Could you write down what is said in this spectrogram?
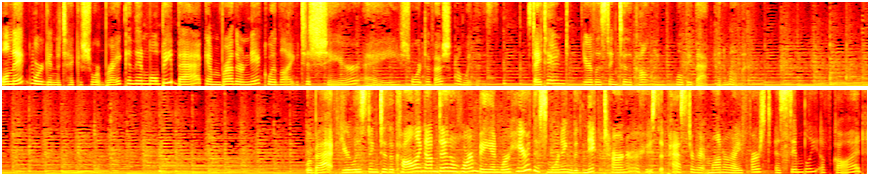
Well, Nick, we're going to take a short break and then we'll be back. And Brother Nick would like to share a short devotional with us. Stay tuned. You're listening to The Calling. We'll be back in a moment. We're back. You're listening to The Calling. I'm Denna Hornby, and we're here this morning with Nick Turner, who's the pastor at Monterey First Assembly of God.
